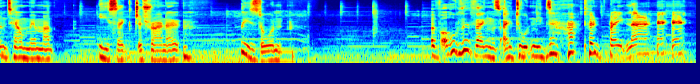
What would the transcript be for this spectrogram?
Don't tell me my e-cig just ran out. Please don't. Of all the things I don't need to happen right now.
